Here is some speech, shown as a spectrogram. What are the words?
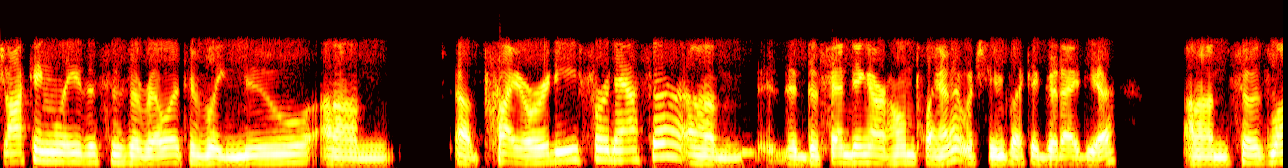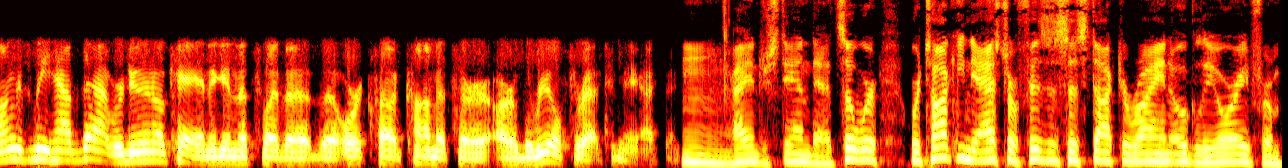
Shockingly, this is a relatively new um, uh, priority for NASA, um, defending our home planet, which seems like a good idea. Um, so as long as we have that, we're doing okay. And again, that's why the, the Oort cloud comets are, are the real threat to me, I think. Mm, I understand that. So we're we're talking to astrophysicist Dr. Ryan Ogliore from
